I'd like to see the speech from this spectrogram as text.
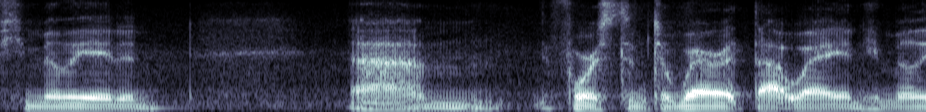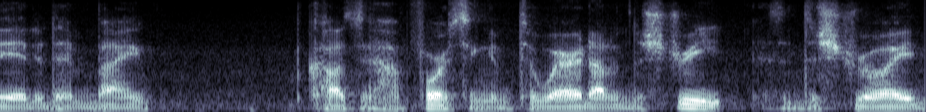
humiliated, um, forced him to wear it that way, and humiliated him by causing forcing him to wear it out on the street as a destroyed,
